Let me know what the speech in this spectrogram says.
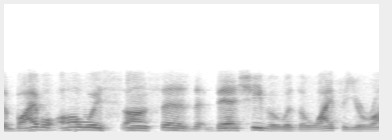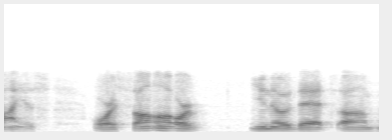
the Bible always uh, says that Bathsheba was the wife of Urias or uh, or you know that um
